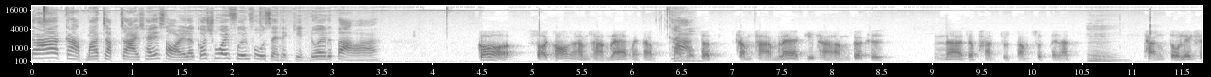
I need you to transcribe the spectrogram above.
กล้ากลับมาจับจ่ายใช้สอย แล้วก็ช่วยฟื้นฟูเศรษฐกิจด้วยหรือเปล่าคะก็สอดคล้องกับคำถามแรกนะครับครับผมแต่คำถามแรกที่ถามก็คือน่าจะผ่านจุดต่ำสุดไปแล้วอืมทั้งตัวเลขส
